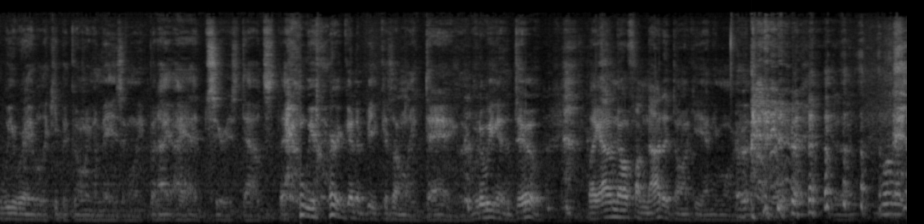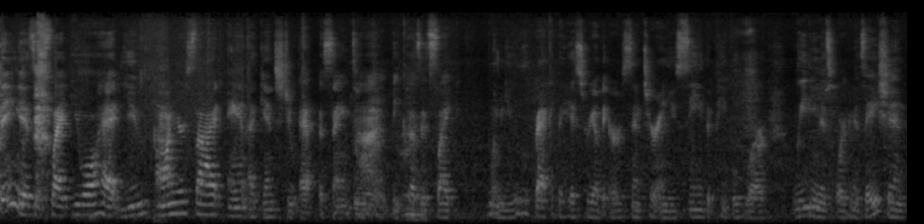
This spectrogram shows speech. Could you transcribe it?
we were able to keep it going amazingly. But I, I had serious doubts that we were going to be because I'm like, dang, like, what are we going to do? Like, I don't know if I'm not a donkey anymore. You know? Well, the thing is, it's like you all had you on your side and against you at the same mm-hmm. time because mm-hmm. it's like when you look back at the history of the Earth Center and you see the people who are leading this organization,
